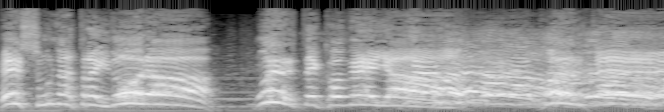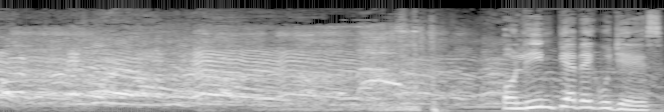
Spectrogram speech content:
¡Es una traidora! ¡Muerte con ella! ¡Muerte! Olimpia de Guyés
